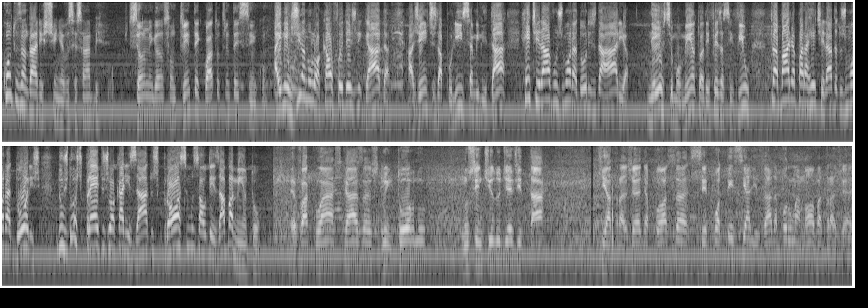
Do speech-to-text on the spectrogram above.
Quantos andares tinha, você sabe? Se eu não me engano, são 34 ou 35. A energia no local foi desligada. Agentes da Polícia Militar retiravam os moradores da área. Neste momento, a Defesa Civil trabalha para a retirada dos moradores dos dois prédios localizados próximos ao desabamento. Evacuar as casas do entorno no sentido de evitar que a tragédia possa ser potencializada por uma nova tragédia.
